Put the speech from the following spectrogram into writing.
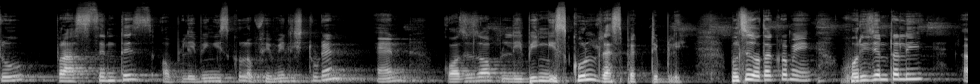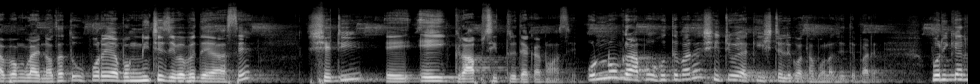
to percentage of leaving school of female student and causes of leaving school respectively বলছে, যথাক্রমে হরিজেন্টালি এবং লাইন অর্থাৎ উপরে এবং নিচে যেভাবে দেয়া আছে, সেটি এই এই গ্রাফ চিত্রে দেখানো আছে। অন্য গ্রাফও হতে পারে, সেটিও একই স্টাইলে কথা বলা যেতে পারে। পরীক্ষার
